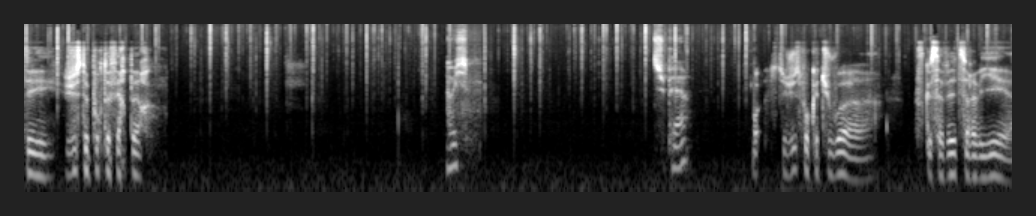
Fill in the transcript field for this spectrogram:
C'est juste pour te faire peur. Ah oui. Super. Bon, c'est juste pour que tu vois euh, ce que ça fait de se réveiller euh,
